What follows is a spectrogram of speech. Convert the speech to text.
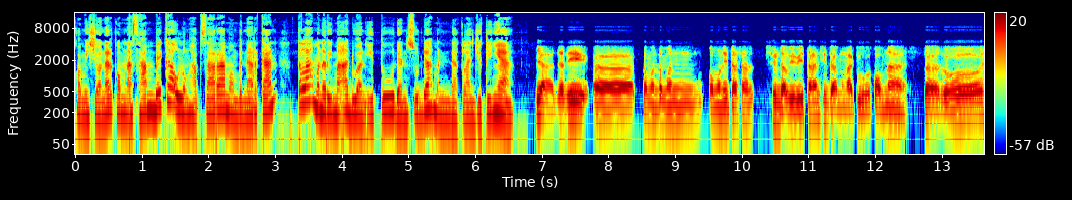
Komisioner Komnas HAM BK Ulung Hapsara membenarkan telah menerima aduan itu dan sudah menindaklanjutinya. Ya, jadi eh, teman-teman komunitas Sunda Wiwitan sudah mengadu ke Komnas. Terus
